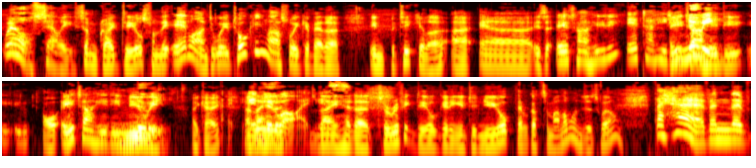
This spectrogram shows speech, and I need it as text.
Well, Sally, some great deals from the airlines. We were talking last week about a, in particular, uh, uh, is it Air Tahiti? Air Tahiti Air Nui. Or Air Tahiti Nui. Nui. Okay. N they, had a, I, they had a terrific deal getting into New York. They've got some other ones as well. They have, and they've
